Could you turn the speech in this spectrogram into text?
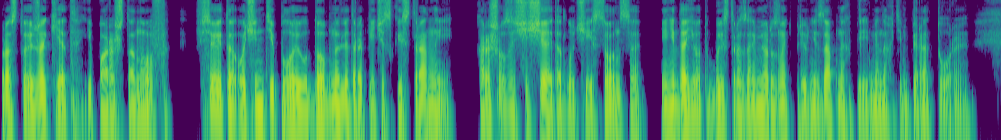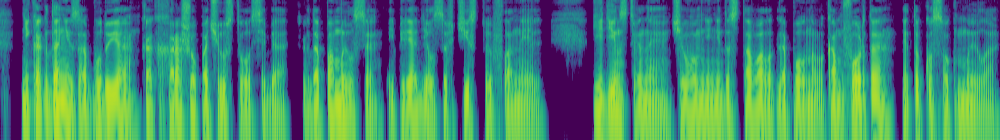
Простой жакет и пара штанов все это очень тепло и удобно для тропической страны, хорошо защищает от лучей солнца и не дает быстро замерзнуть при внезапных переменах температуры. Никогда не забуду я, как хорошо почувствовал себя, когда помылся и переоделся в чистую фланель. Единственное, чего мне не доставало для полного комфорта, это кусок мыла.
